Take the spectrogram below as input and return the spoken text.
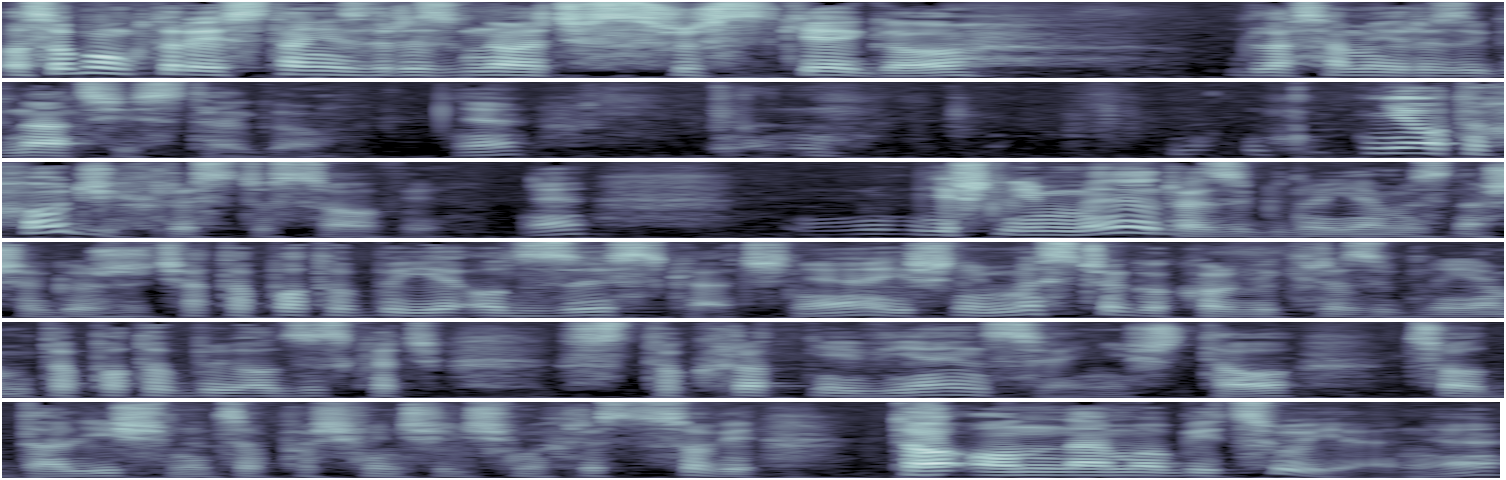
osobą, która jest w stanie zrezygnować z wszystkiego dla samej rezygnacji z tego. Nie? Nie o to chodzi Chrystusowi. Nie? Jeśli my rezygnujemy z naszego życia, to po to, by je odzyskać. Nie? Jeśli my z czegokolwiek rezygnujemy, to po to, by odzyskać stokrotnie więcej niż to, co oddaliśmy, co poświęciliśmy Chrystusowi. To On nam obiecuje. Nie?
